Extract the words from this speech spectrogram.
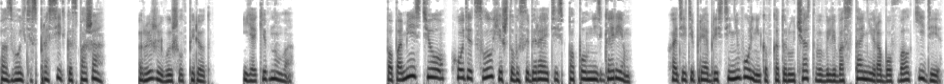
«Позвольте спросить, госпожа». Рыжий вышел вперед. Я кивнула. «По поместью ходят слухи, что вы собираетесь пополнить гарем. Хотите приобрести невольников, которые участвовали в восстании рабов в Алкидии,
